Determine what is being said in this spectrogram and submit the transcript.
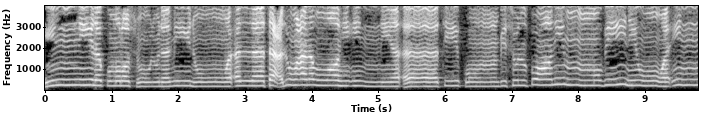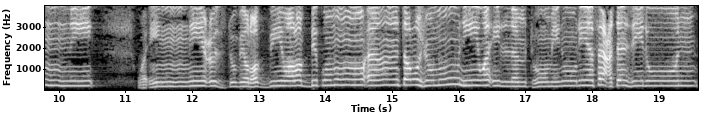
إني لكم رسول أمين وأن لا تعلوا على الله إني آتيكم بسلطان مبين وإني وإني عذت بربي وربكم أن ترجموني وإن لم تؤمنوا لي فاعتزلون.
